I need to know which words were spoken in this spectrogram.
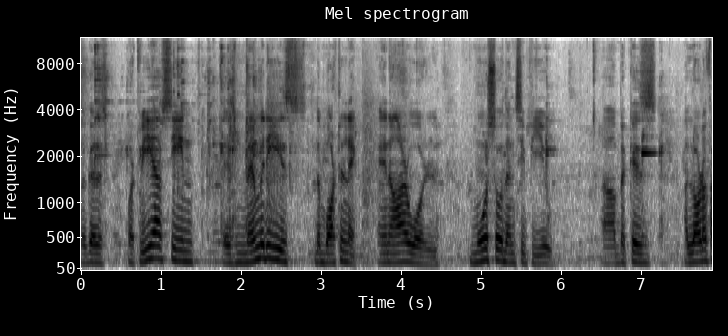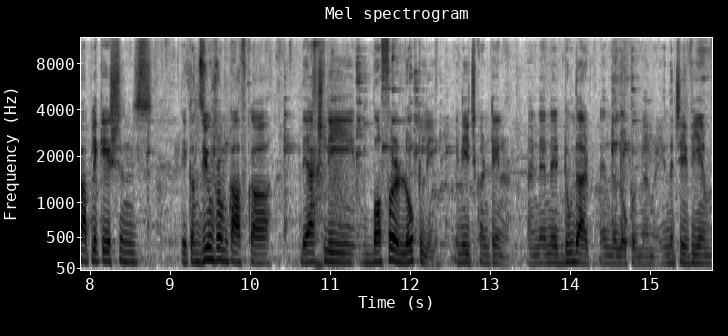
because what we have seen is memory is the bottleneck in our world more so than CPU uh, because a lot of applications they consume from Kafka, they actually buffer locally in each container and then they do that in the local memory, in the JVM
